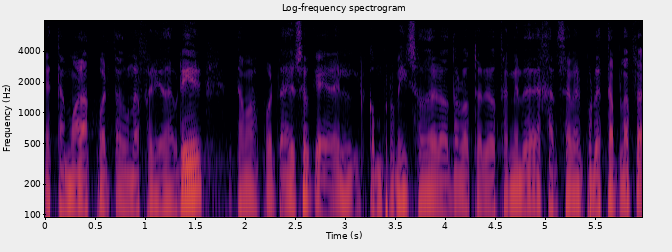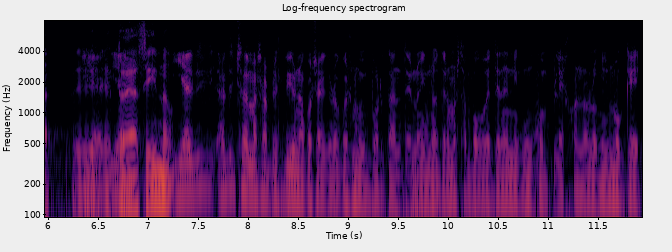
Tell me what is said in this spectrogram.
estamos a las puertas de una feria de abril, estamos a las puertas de eso, que el compromiso de los, de los toreros también de dejarse ver por esta plaza. Eh, y esto has- es así, ¿no? Y has, has dicho además al principio una cosa que creo que es muy importante, ¿no? Y no tenemos tampoco que tener ningún complejo, ¿no? Lo mismo que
